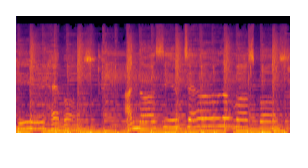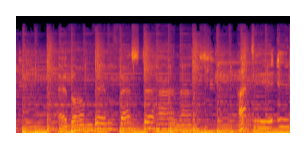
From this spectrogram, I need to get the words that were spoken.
here hebos Anos you tell the waspos Evom them festa hanas Hati it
